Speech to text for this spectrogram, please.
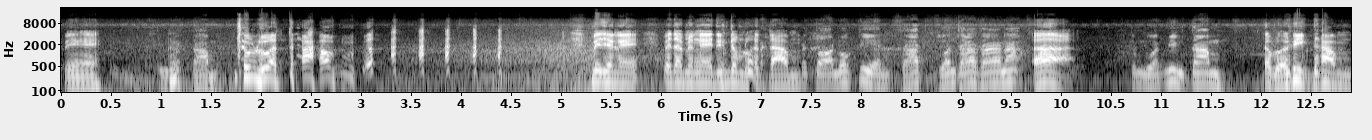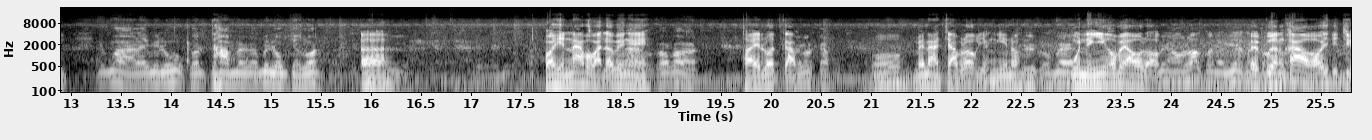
เป็นยังไงตำรวจตามตำรวจตาม เป็นยังไง ไปทำยังไงถึงตำรวจตาม ไปต่อนกที่สาสวนสาธารณะเออตำรวจวิ่งตามตำรวจวิ่งตามนึกว่าอะไรไม่รู้เขาตามไปก็ไม่ลงจากรถเออ พอเห็นหน้าประวัติแล้วเป็นไง เขาก็ถอยรถกลับ ไปรถกลับ โอ้ไม่น่าจับหรอกอย่างนี้เนาะเขาไม่มุนอย่างนี้เขาไม่เอาหรอก ไม่เอาล็อกกันอย่างเงี้ยไปเปลืองข้าวเขาเฉ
